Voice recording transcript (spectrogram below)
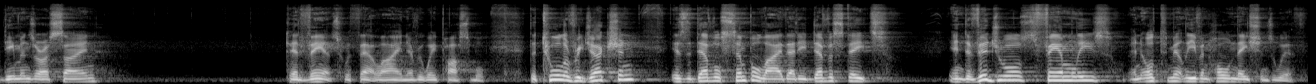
Demons are assigned to advance with that lie in every way possible. The tool of rejection is the devil's simple lie that he devastates individuals, families, and ultimately even whole nations with.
